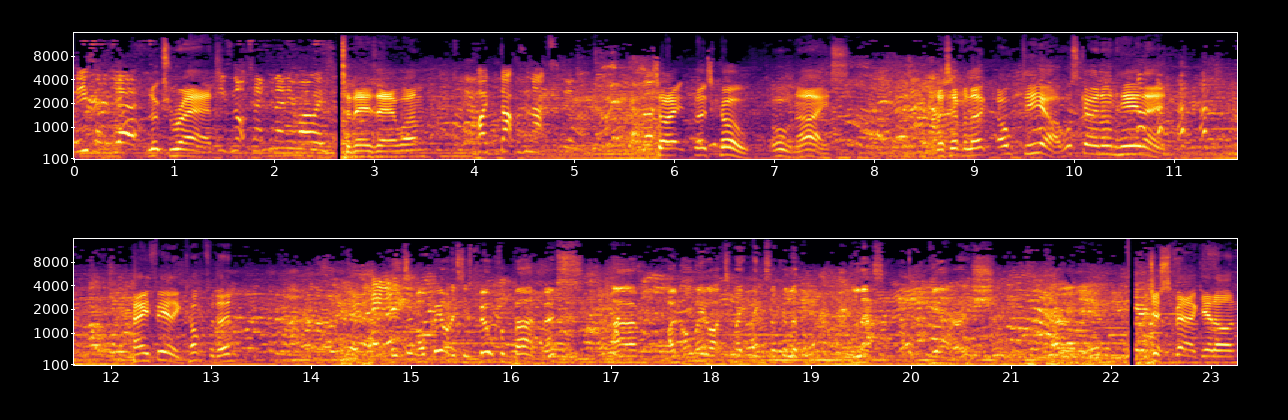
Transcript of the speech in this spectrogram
These are, yeah. Looks rad. He's not taking any of my ways. So there's our one. I, that was an accident. Sorry, looks cool. Oh, nice. Let's have a look. Oh dear, what's going on here then? How are you feeling? Confident? It's, I'll be honest, it's built for purpose. Um, I normally like to make things look a little less garish. Just about to get on.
